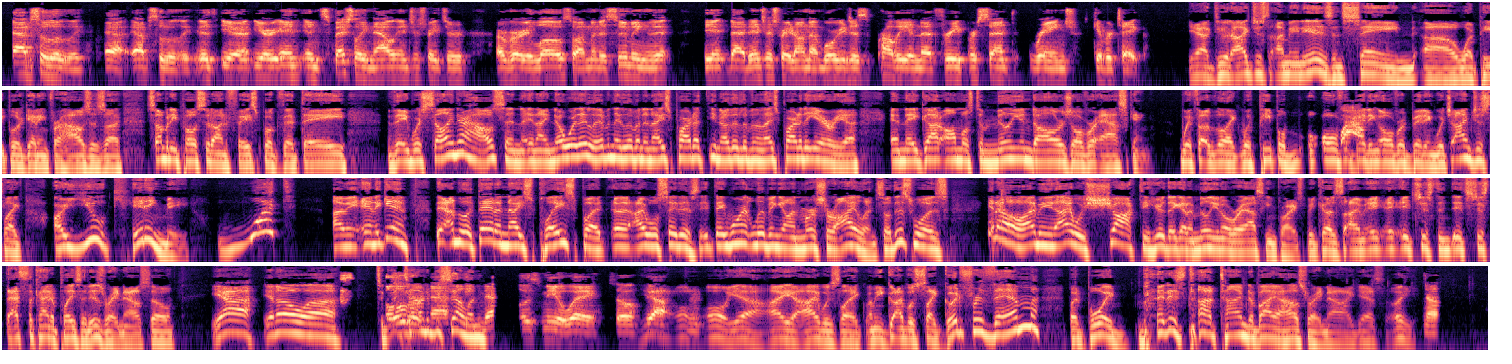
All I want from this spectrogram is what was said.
Absolutely, yeah, absolutely. It's, yeah, you're and, especially now interest rates are, are very low. So I'm assuming that that interest rate on that mortgage is probably in the three percent range, give or take. Yeah, dude, I just, I mean, it is insane uh, what people are getting for houses. Uh, somebody posted on Facebook that they they were selling their house, and, and I know where they live, and they live in a nice part of, you know, they live in a nice part of the area, and they got almost a million dollars over asking with uh, like with people overbidding, overbidding, which I'm just like, are you kidding me? What? I mean, and again, they, I mean, look, they had a nice place, but uh, I will say this: they weren't living on Mercer Island, so this was, you know, I mean, I was shocked to hear they got a million over asking price because I'm, it, it's just, it's just that's the kind of place it is right now. So, yeah, you know, uh, it's a good Over time to be selling. that blows me away. So yeah, Oh, oh yeah. I I was like, I mean, I was like, good for them, but boy, it is not time to buy a house right now. I guess. Oy. no.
